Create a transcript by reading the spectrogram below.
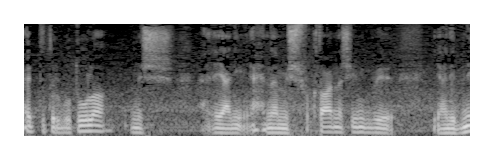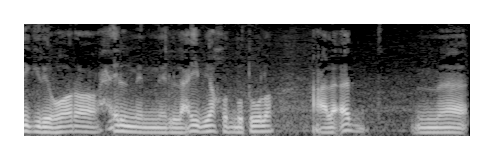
حتة البطولة مش يعني إحنا مش في قطاع الناشئين يعني بنجري ورا حلم إن اللعيب ياخد بطولة على قد ما,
